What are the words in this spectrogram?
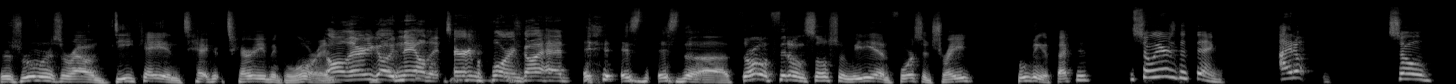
There's rumors around DK and Ter- Terry McLaurin. Oh, there you go. Nailed it. Terry McLaurin, go ahead. is is the uh, throw a fit on social media and force a trade proving effective? So here's the thing. I don't. So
